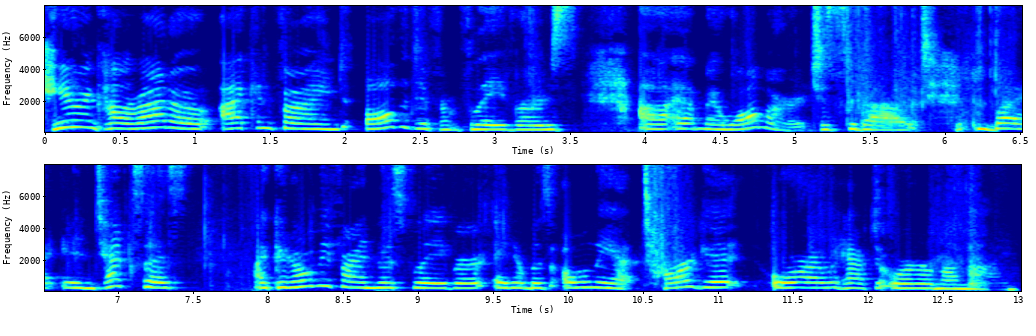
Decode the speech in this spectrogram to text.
Here in Colorado, I can find all the different flavors uh, at my Walmart, just about. But in Texas, I could only find this flavor, and it was only at Target, or I would have to order them online.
